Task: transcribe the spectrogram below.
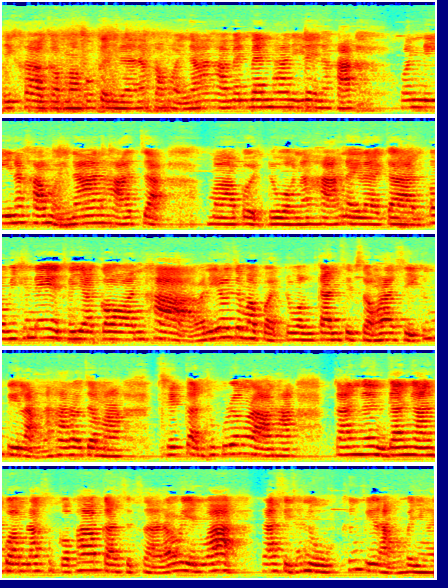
ัสดีค่ะ กลับมาพบกันอีกแล้วนะคะ หมอยหน้านะคะแม่นๆท่านี้เลยนะคะ วันนี้นะคะหมอยหน้านะคะจะมาเปิดดวงนะคะ ในรายการพระวิคเนตพยากรณ์ค่ะ วันนี้เราจะมาเปิดดวงกัน 12 ราศีครึ่งปีหลังนะคะ เราจะมาเช็คกันทุกเรื่องราวนะคะการเงินการงานความรักสุขภาพการศึกษาแล้วเรียนว่าราศีธนูครึ่งปีหลังเป็นยังไง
